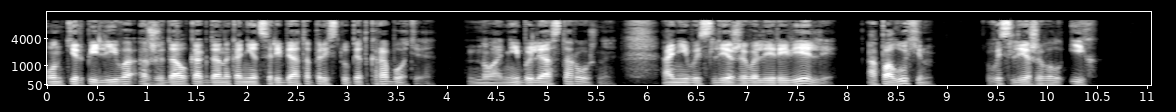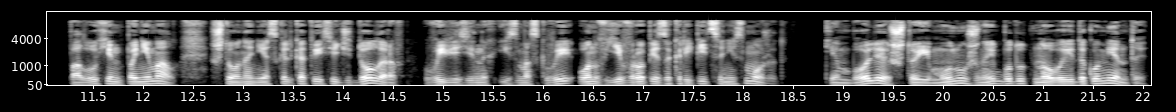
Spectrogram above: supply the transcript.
он терпеливо ожидал, когда, наконец, ребята приступят к работе. Но они были осторожны. Они выслеживали Ревелли, а Полухин выслеживал их. Полухин понимал, что на несколько тысяч долларов, вывезенных из Москвы, он в Европе закрепиться не сможет. Тем более, что ему нужны будут новые документы,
